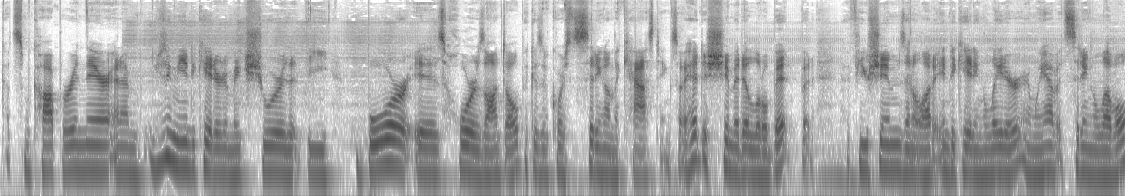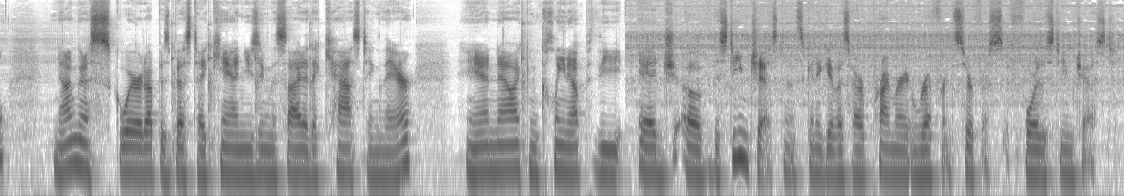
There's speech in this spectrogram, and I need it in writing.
Got some copper in there and I'm using the indicator to make sure that the bore is horizontal because of course it's sitting on the casting. So I had to shim it a little bit, but a few shims and a lot of indicating later and we have it sitting level. Now I'm going to square it up as best I can using the side of the casting there. And now I can clean up the edge of the steam chest and it's going to give us our primary reference surface for the steam chest.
